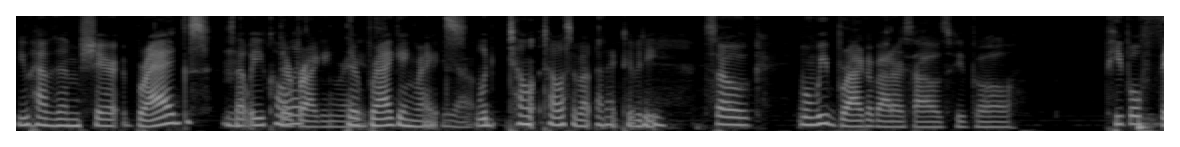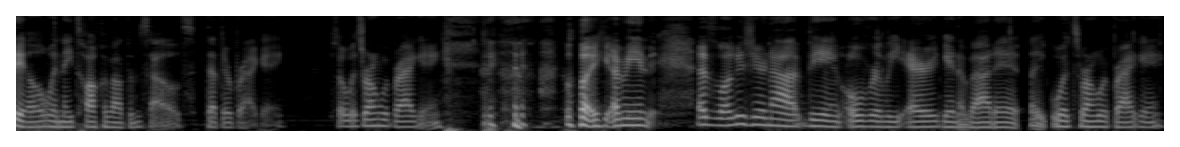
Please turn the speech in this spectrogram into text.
you have them share brags. Is mm. that what you call They're it? They're bragging rights. They're bragging rights. Yeah. Would tell tell us about that activity. So when we brag about ourselves, people people feel when they talk about themselves that they're bragging. So what's wrong with bragging? like, I mean, as long as you're not being overly arrogant about it, like what's wrong with bragging?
